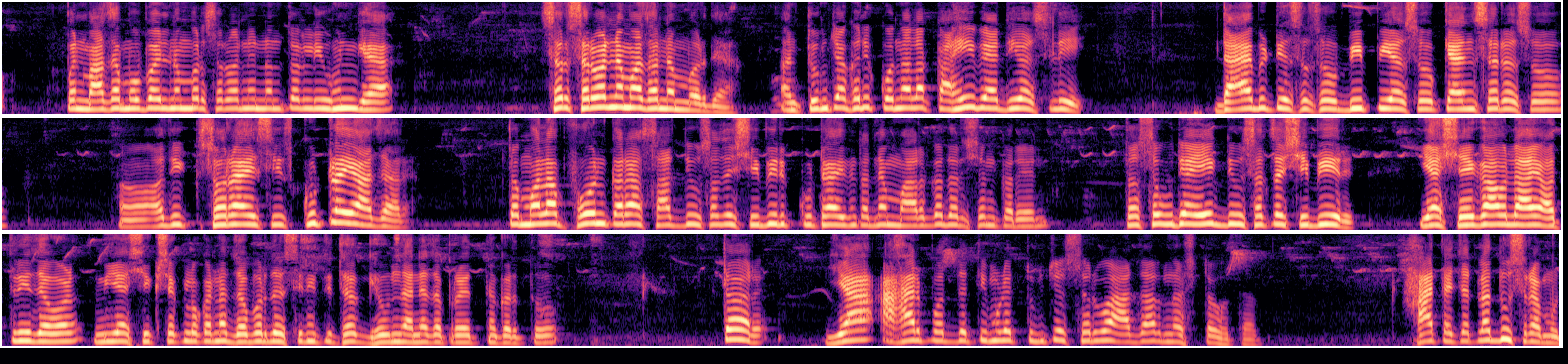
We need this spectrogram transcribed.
पण माझा मोबाईल नंबर सर्वांनी नंतर लिहून घ्या. सर सर्वांना माझा नंबर द्या. आणि तुमच्या घरी कोणाला काही व्याधी असली डायबिटीस असो बी पी असो कॅन्सर असो अधिक सोरायसिस कुठलाही आजार तर मला फोन करा सात दिवसाचं शिबिर कुठं आहे मी त्यांना मार्गदर्शन करेन. तसं उद्या एक दिवसाचं शिबिर या शेगावला आहे अत्रीजवळ. मी या शिक्षक लोकांना जबरदस्तीने तिथं घेऊन जाण्याचा प्रयत्न करतो. तर या आहार पद्धतीमुळे तुमचे सर्व आजार नष्ट होतात. हा त्याच्यातला दुसरा मुद्दा.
